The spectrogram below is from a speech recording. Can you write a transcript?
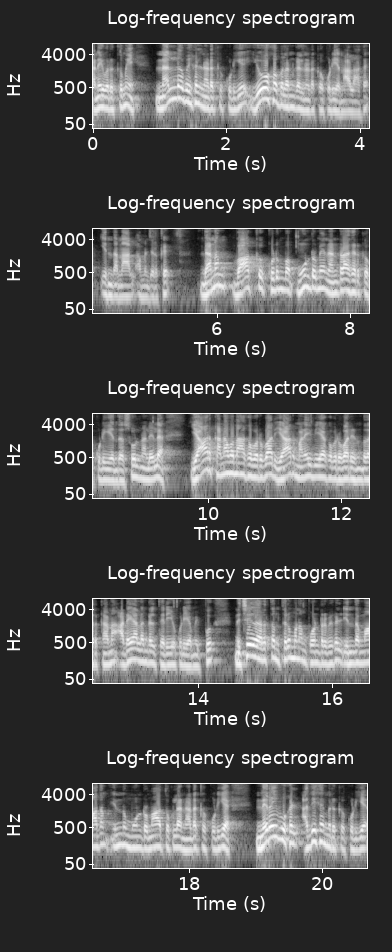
அனைவருக்குமே நல்லவைகள் நடக்கக்கூடிய யோக பலன்கள் நடக்கக்கூடிய நாளாக இந்த நாள் அமைஞ்சிருக்கு. தனம் வாக்கு குடும்பம் மூன்றுமே நன்றாக இருக்கக்கூடிய இந்த சூழ்நிலையில் யார் கணவனாக வருவார் யார் மனைவியாக வருவார் என்பதற்கான அடையாளங்கள் தெரியக்கூடிய அமைப்பு. நிச்சயதார்த்தம் திருமணம் போன்றவைகள் இந்த மாதம் இன்னும் மூன்று மாதத்துக்குள்ளே நடக்கக்கூடிய நிறைவுகள் அதிகம் இருக்கக்கூடிய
